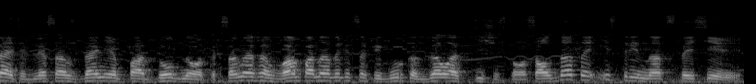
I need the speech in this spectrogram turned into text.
Кстати, для создания подобного персонажа вам понадобится фигурка галактического солдата из 13 серии.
